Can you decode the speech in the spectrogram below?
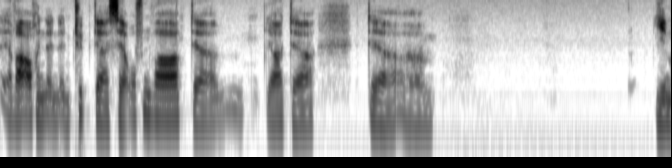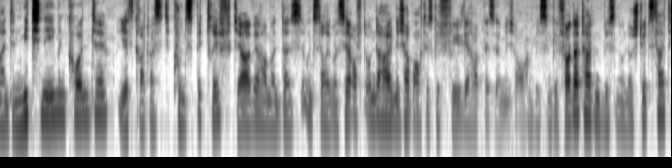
Er war auch ein, ein, ein, Typ, der sehr offen war, der, ja, der, der äh, jemanden mitnehmen konnte, jetzt gerade was die Kunst betrifft. Ja, wir haben das, uns darüber sehr oft unterhalten. Ich habe auch das Gefühl gehabt, dass er mich auch ein bisschen gefördert hat, ein bisschen unterstützt hat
